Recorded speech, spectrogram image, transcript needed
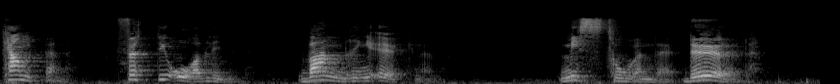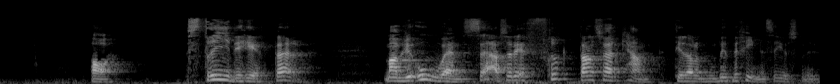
Kampen, 40 år av liv, vandring i öknen, misstroende, död, ja, stridigheter. Man blir oense. Alltså det är fruktansvärd kamp till där de befinner sig just nu.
